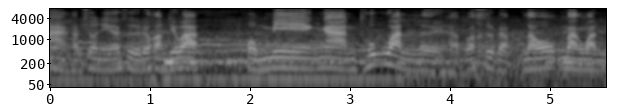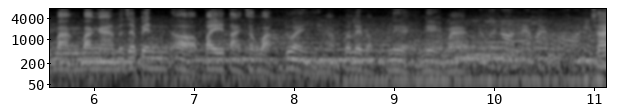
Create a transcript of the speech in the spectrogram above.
มากครับ ช่วงนี้ก็คือด้วยความที่ว่าผมมีงานทุกวันเลยครับ ก็คือแบบแล้วบางวันบางบางงานมันจะเป็นเอ่อไปต่างจังหวัดด้วยอย่างเงี้ยครับก็เลยแบบเหนื่อยเหนื่อยมาก ก็คือนอนไม่ค่อยพอเห็ ใช่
